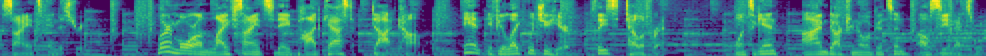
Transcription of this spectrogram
science industry. Learn more on lifesciencetodaypodcast.com. And if you like what you hear, please tell a friend. Once again, I'm Dr. Noah Goodson. I'll see you next week.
